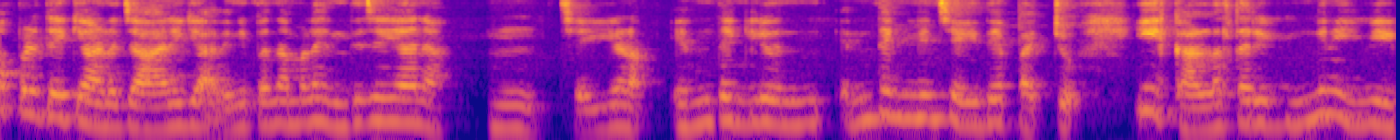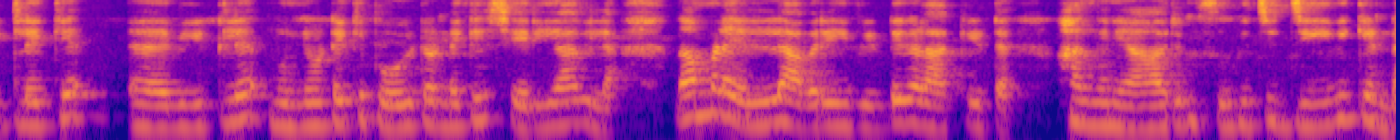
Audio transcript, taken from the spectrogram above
അപ്പോഴത്തേക്കാണ് ജാനകി അതിനിപ്പോൾ നമ്മൾ എന്ത് ചെയ്യാനാ? ചെയ്യണം. എന്തെങ്കിലും എന്തെങ്കിലും ചെയ്തേ പറ്റൂ. ഈ കള്ളത്തരി ഇങ്ങനെ ഈ വീട്ടിലേക്ക് വീട്ടിൽ മുന്നോട്ടേക്ക് പോയിട്ടുണ്ടെങ്കിൽ ശരിയാവില്ല. നമ്മളെല്ലാവരും ഈ വീടുകളാക്കിയിട്ട് അങ്ങനെ ആരും സുഖിച്ച് ജീവിക്കണ്ട.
